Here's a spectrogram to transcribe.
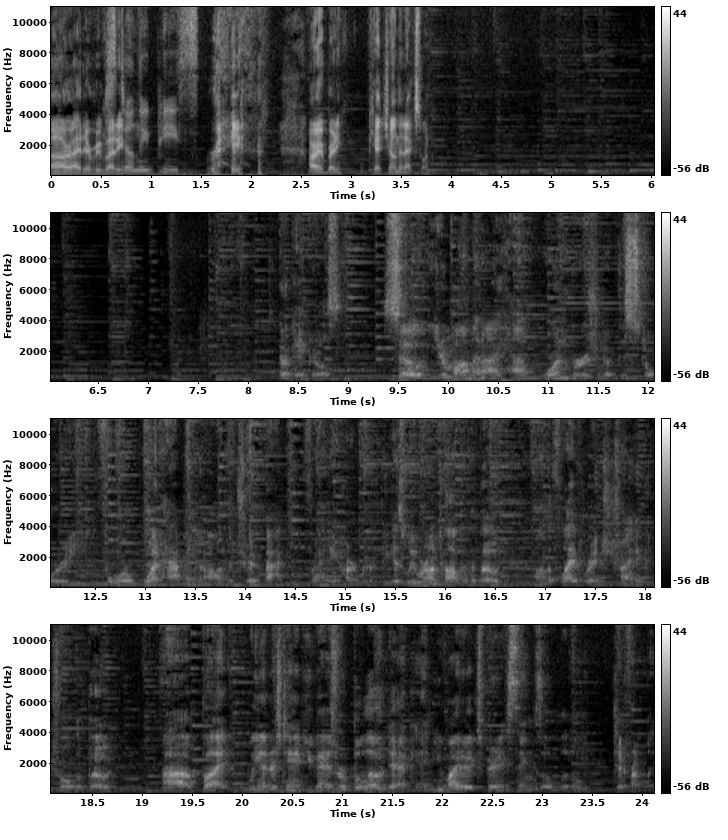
All right, we everybody. still need peace. Right. All right, buddy. We'll catch you on the next one. Okay, girls. So, your mom and I have one version of the story for what happened on the trip back from Friday Harbor because we were on top of the boat on the fly bridge trying to control the boat. Uh, but we understand you guys were below deck and you might have experienced things a little differently.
